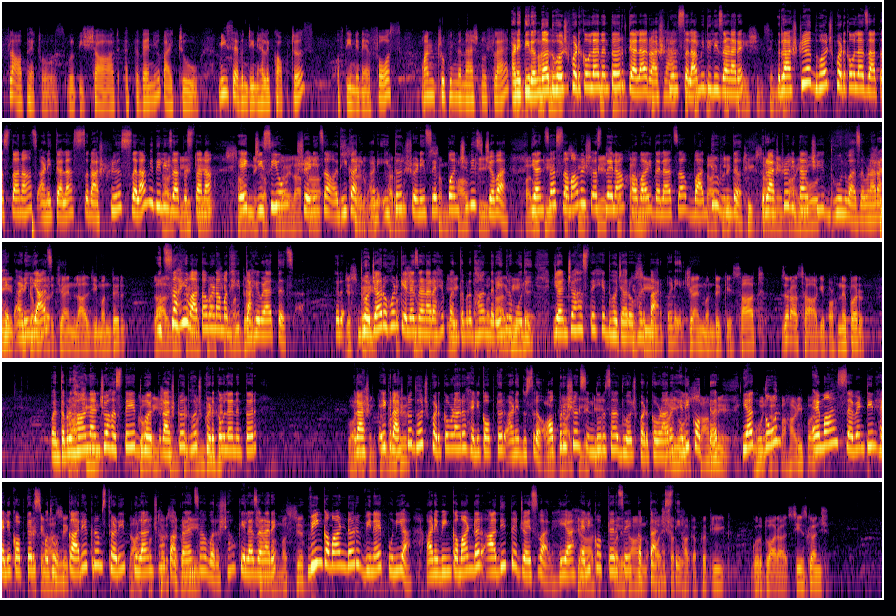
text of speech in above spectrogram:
Flower petals will be shod at the venue by two Mi-17 helicopters of the Indian Air Force. One trooping the national flag आणि तिरंगा ध्वज फडकवल्यानंतर त्याला राष्ट्रीय सलामी दिली जाणार आहे राष्ट्रीय ध्वज फडकवला जात असतानाच आणि त्याला राष्ट्रीय सलामी दिली जात असताना एक जीसीओ श्रेणीचा अधिकारी आणि इतर श्रेणीचे पंचवीस जवान यांचा समावेश असलेला. हवाई दलाचा वाद्यवृंद राष्ट्रगीताची धून वाजवणार आहेत आणि याच उत्साही वातावरणामध्ये काही वेळातच ध्वजारोहण केलं जाणार आहे पंतप्रधान नरेंद्र मोदी. यांच्या हस्ते हे ध्वजारोहण पार पडेल जैन मंदिर के साथ जरा सा आगे बढ़ने पर पंतप्रधानांच्या हस्ते राष्ट्रध्वज. फडकवल्यानंतर राष्ट्र एक मंदिर, राष्ट्रध्वज फडकवणारं हेलिकॉप्टर आणि दुसरं ऑपरेशन सिंदूरचा ध्वज फडकवणारं हेलिकॉप्टर या दोन एम आय सेव्हन्टीन हेलिकॉप्टर्स मधून ऐतिहासिक कार्यक्रम स्थळी लाल फुलांच्या पाकळ्यांचा वर्षाव केला जाणार आहे विंग कमांडर विनय पुनिया आणि विंग कमांडर आदित्य जयस्वाल हे या हेलिकॉप्टरचे कप्तान असतील गुरुद्वारा सीसगंज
